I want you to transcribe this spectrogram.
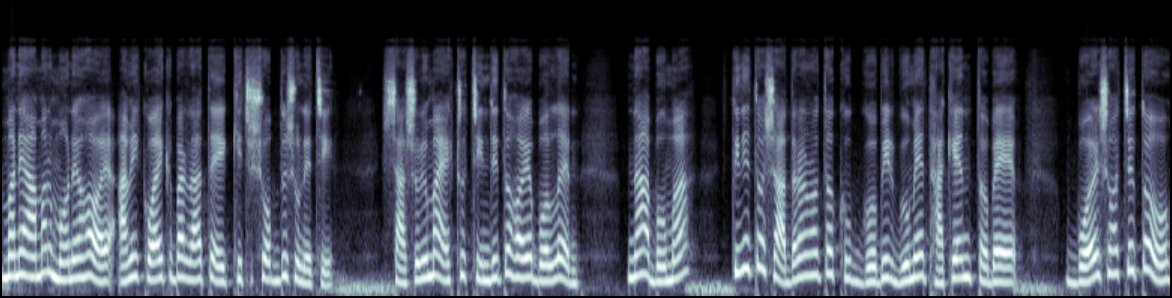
মানে আমার মনে হয়, আমি কয়েকবার রাতে কিছু শব্দ শুনেছি। শাশুড়ি মা একটু চিন্তিত হয়ে বললেন, না বৌমা, তিনি তো সাধারণত খুব গভীর ঘুমে থাকেন, তবে বয়স হচ্ছে তো,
